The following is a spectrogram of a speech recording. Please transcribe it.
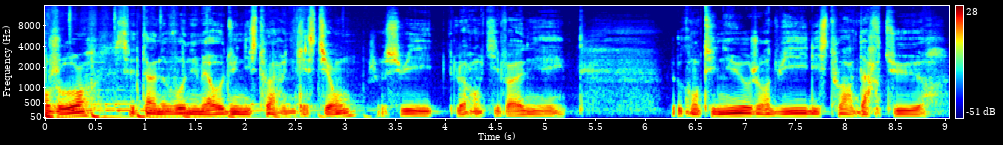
Bonjour, c'est un nouveau numéro d'une histoire, une question. Je suis Laurent Kivogne et je continue aujourd'hui l'histoire d'Arthur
